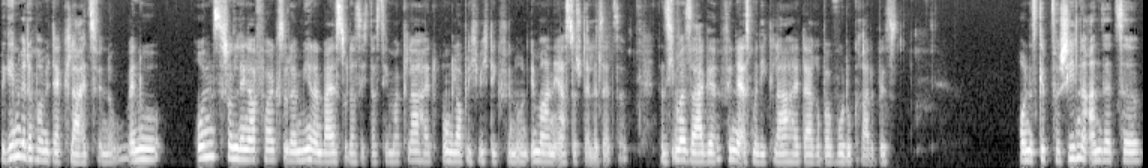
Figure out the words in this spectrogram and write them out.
Beginnen wir doch mal mit der Klarheitsfindung. Wenn du uns schon länger folgst oder mir, dann weißt du, dass ich das Thema Klarheit unglaublich wichtig finde und immer an erste Stelle setze. Dass ich immer sage, finde erstmal die Klarheit darüber, wo du gerade bist. Und es gibt verschiedene Ansätze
